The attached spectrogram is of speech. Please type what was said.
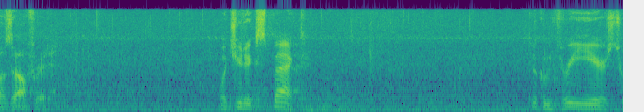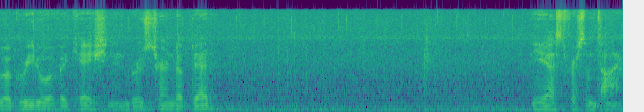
How's Alfred? What you'd expect. Took him three years to agree to a vacation, and Bruce turned up dead. He asked for some time.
